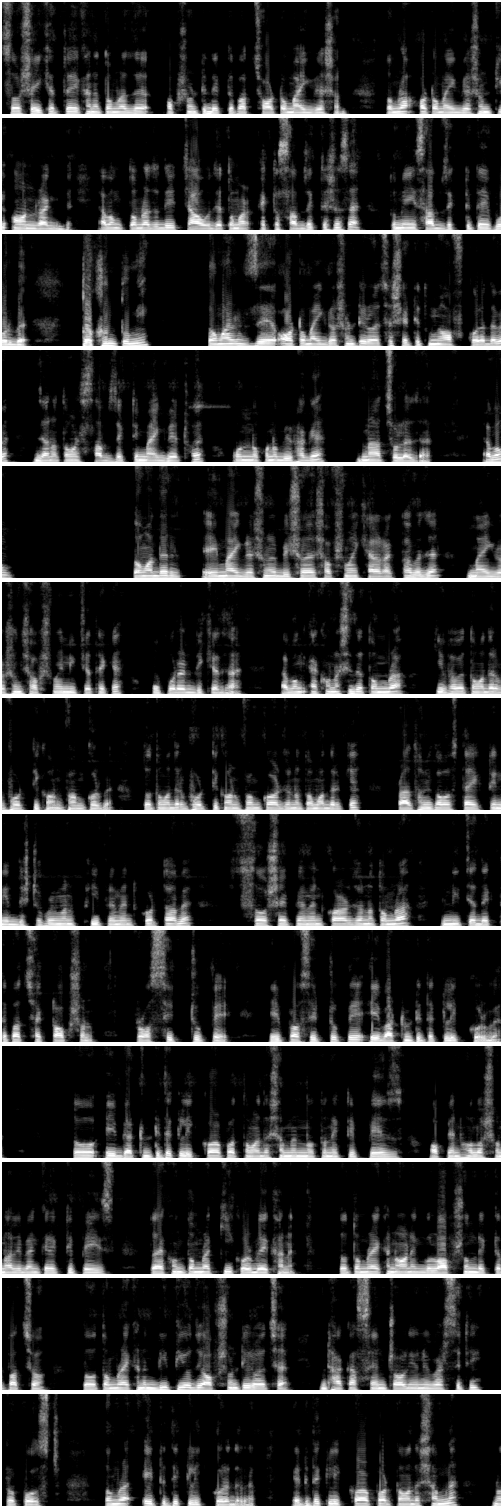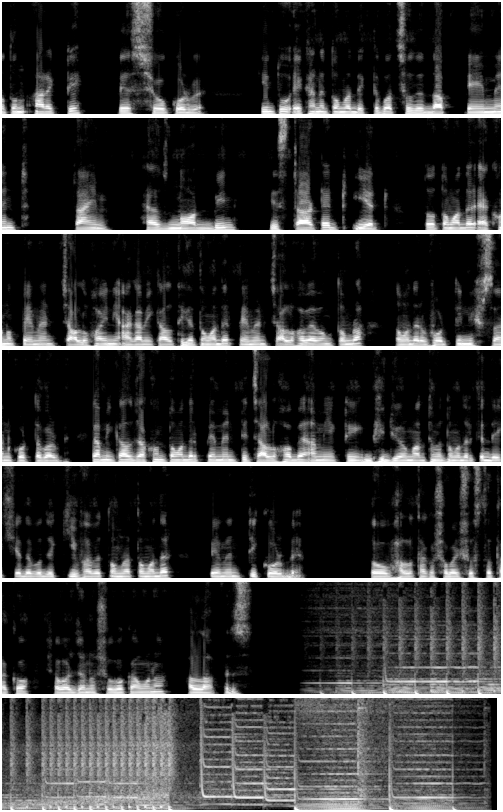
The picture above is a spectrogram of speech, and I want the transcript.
সো সেই ক্ষেত্রে এখানে তোমরা যে অপশনটি দেখতে পাচ্ছ অটো মাইগ্রেশন তোমরা অটো মাইগ্রেশনটি অন রাখবে এবং তোমরা যদি চাও যে তোমার একটা সাবজেক্ট এসেছে, তুমি এই সাবজেক্টটিতেই পড়বে। তখন তুমি তোমার যে অটো মাইগ্রেশনটি রয়েছে, সেটি তুমি অফ করে দেবে, যেন তোমার সাবজেক্টটি মাইগ্রেট হয়ে, অন্য কোনো বিভাগে না চলে যায়। এবং তোমাদের এই মাইগ্রেশনের বিষয়ে সবসময় খেয়াল রাখতে হবে যে মাইগ্রেশন সবসময় নিচে থেকে উপরের দিকে যায়। এবং এখন আসি যে তোমরা কীভাবে তোমাদের ভর্তি কনফার্ম করবে। তো তোমাদের ভর্তি কনফার্ম করার জন্য তোমাদেরকে প্রাথমিক অবস্থায় একটি নির্দিষ্ট পরিমাণ ফি পেমেন্ট করতে হবে। সো সেই পেমেন্ট করার জন্য তোমরা নিচে দেখতে পাচ্ছ একটা অপশন প্রসিড টু পে এই প্রসিড টু পে এই বাটনটিতে ক্লিক করবে। তো এই বাটনটিতে ক্লিক করার পর তোমাদের সামনে নতুন একটি পেজ ওপেন হলো, সোনালী ব্যাংকের একটি পেজ তো এখন তোমরা কি করবে এখানে? তো তোমরা এখানে অনেকগুলো অপশন দেখতে পাচ্ছ। তো তোমরা এখানে দ্বিতীয় যে অপশনটি রয়েছে, ঢাকা সেন্ট্রাল ইউনিভার্সিটি প্রপোজড, তোমরা এইটিতে ক্লিক করে দেবে। এটিতে ক্লিক করার পর তোমাদের সামনে নতুন আরেকটি পেজ শো করবে। কিন্তু এখানে তোমরা দেখতে পাচ্ছ যে the payment time has not been started yet তো তোমাদের এখনও পেমেন্ট চালু হয়নি, আগামীকাল থেকে তোমাদের পেমেন্ট চালু হবে এবং তোমরা তোমাদের ভর্তি নিশ্চয়ন করতে পারবে। আগামীকাল যখন তোমাদের পেমেন্টটি চালু হবে, আমি একটি ভিডিওর মাধ্যমে তোমাদেরকে দেখিয়ে দেবো যে কীভাবে তোমরা তোমাদের পেমেন্টটি করবে। তো ভালো থাকো সবাই, সুস্থ থাকো, সবার জন্য শুভকামনা, আল্লাহ হাফেজ।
